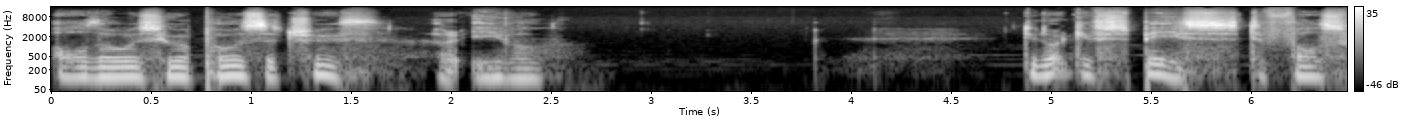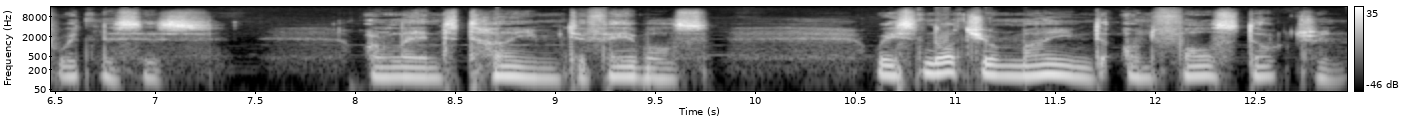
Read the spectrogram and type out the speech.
All those who oppose the truth are evil. Do not give space to false witnesses, or lend time to fables. Waste not your mind on false doctrine.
